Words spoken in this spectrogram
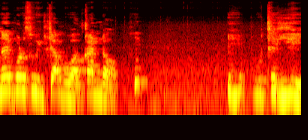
ഞാൻ ഇപ്പോൾ സൂക്ഷിക്കാൻ പോവാ. കണ്ടോ? പൂച്ച ഇല്ലേ?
